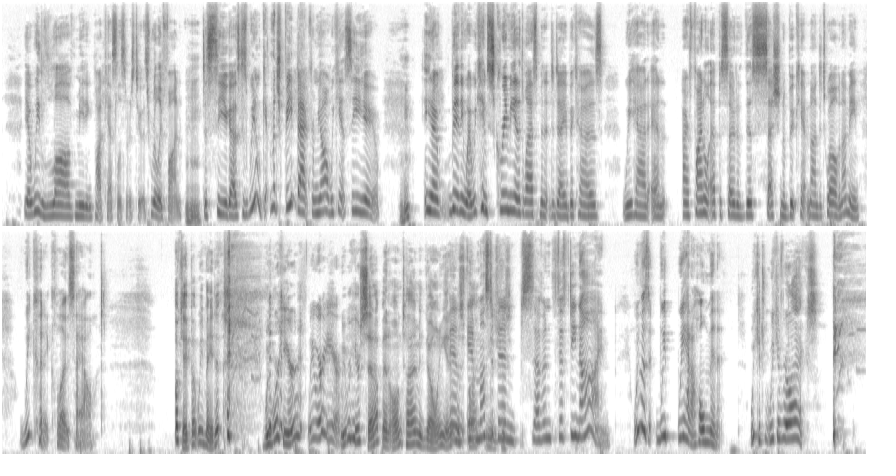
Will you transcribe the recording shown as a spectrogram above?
Yeah, we love meeting podcast listeners too. It's really fun Mhm. to see you guys because we don't get much feedback from y'all. We can't see you. Mhm. You know, but anyway, we came screaming in at the last minute today because we had an our final episode of this session of Boot Camp 9 to 12. And I mean, we cut it close, Hal. Okay, but we made it. we were here. We were here. We were here set up and on time and going, and, it was fine. it must have been seven fifty nine. We must we we had a whole minute. we could we could relax.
